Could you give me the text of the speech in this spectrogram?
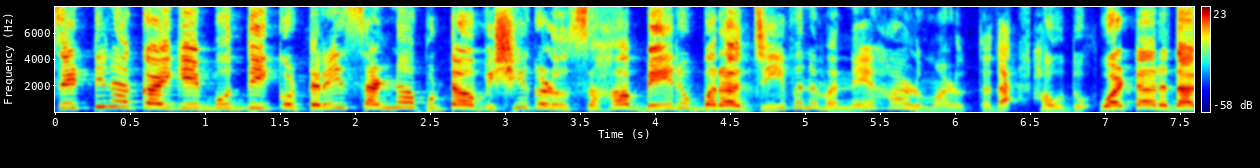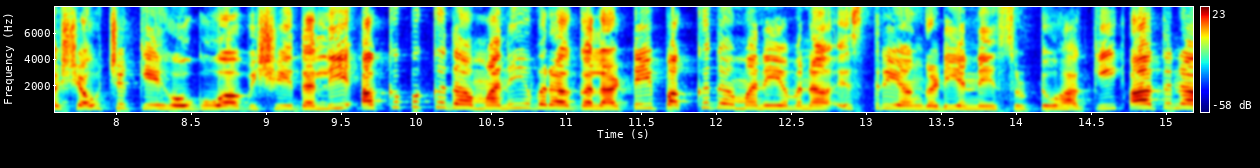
ಸಿಟ್ಟಿನ ಕೈಗೆ ಬುದ್ಧಿ ಕೊಟ್ಟರೆ ಸಣ್ಣ ಪುಟ್ಟ ವಿಷಯಗಳು ಸಹ ಬೇರೊಬ್ಬರ ಜೀವನವನ್ನೇ ಹಾಳು ಮಾಡುತ್ತದೆ. ಹೌದು ವಟಾರದ ಶೌಚಕ್ಕೆ ಹೋಗುವ ವಿಷಯದಲ್ಲಿ ಅಕ್ಕಪಕ್ಕದ ಮನೆಯವರ ಗಲಾಟೆ, ಪಕ್ಕದ ಮನೆಯವನ ಇಸ್ತ್ರಿ ಅಂಗಡಿಯನ್ನೇ ಸುಟ್ಟು ಹಾಕಿ ಆತನ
